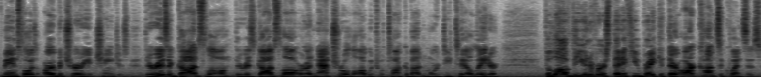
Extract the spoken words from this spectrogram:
Man's law is arbitrary; it changes. There is a God's law. There is God's law or a natural law, which we'll talk about in more detail later. The law of the universe that if you break it, there are consequences.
